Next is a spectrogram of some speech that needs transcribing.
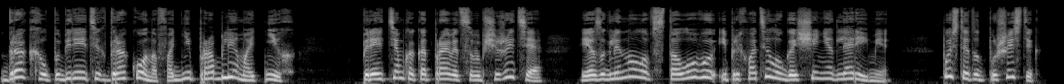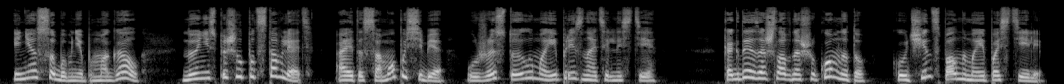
Дракхал, побери этих драконов, одни проблемы от них. Перед тем, как отправиться в общежитие, я заглянула в столовую и прихватила угощение для Рими. Пусть этот пушистик и не особо мне помогал, но и не спешил подставлять, а это само по себе уже стоило моей признательности. Когда я зашла в нашу комнату, Кучин спал на моей постели.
